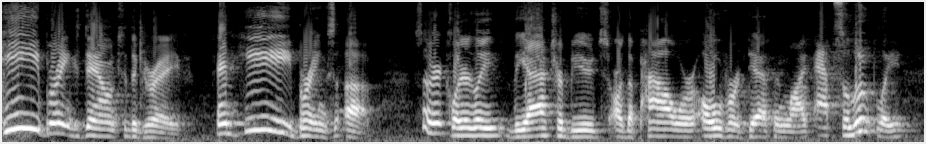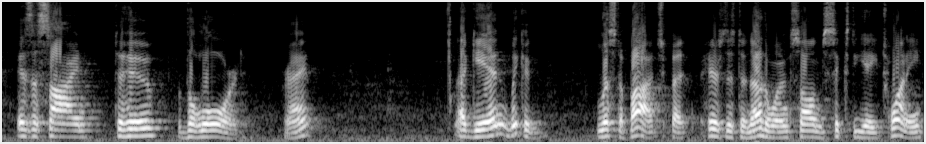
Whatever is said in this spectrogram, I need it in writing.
He brings down to the grave and he brings up. So here clearly the attributes are the power over death and life. Absolutely is assigned to who? The Lord, right? Again, we could list a bunch, but here's just another one, Psalm 68:20.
